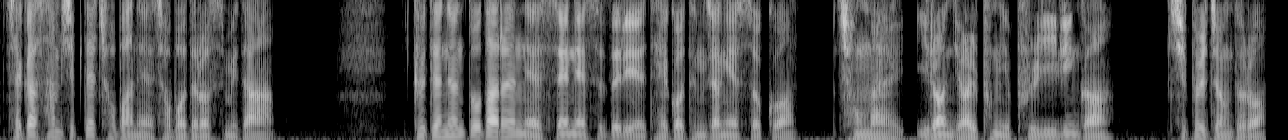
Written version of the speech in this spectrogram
제가 30대 초반에 접어들었습니다. 그때는 또 다른 SNS들이 대거 등장했었고 정말 이런 열풍이 불 일인가 싶을 정도로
